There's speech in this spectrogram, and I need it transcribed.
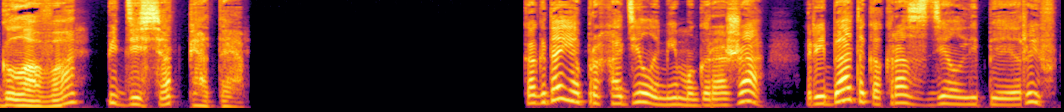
Глава 55. Когда я проходила мимо гаража, ребята как раз сделали перерыв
